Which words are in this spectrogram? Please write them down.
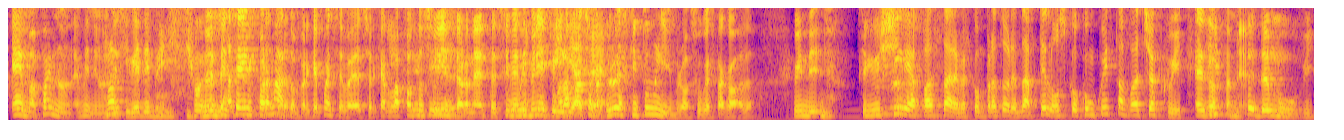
Eh, ma poi non, eh, vedi, non ti, si vede benissimo non ti sei informato foto. perché poi se vai a cercare la foto Sì, su sì, internet su si vede benissimo la Wikipedia faccia c'è. perché lui ha scritto un libro su questa cosa. Quindi Riuscire a passare per compratore d'arte losco con questa faccia qui. Esattamente. The, movie.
